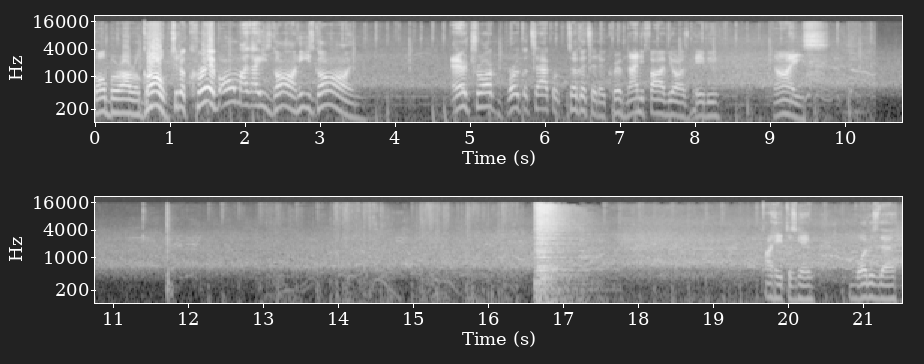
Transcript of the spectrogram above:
Go, Bararo. Go to the crib. Oh, my God. He's gone. He's gone. Air truck, broke a tackle, took it to the crib. 95 yards, baby. Nice. I hate this game. What is that?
